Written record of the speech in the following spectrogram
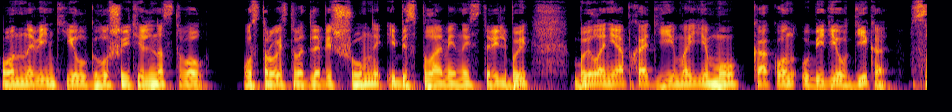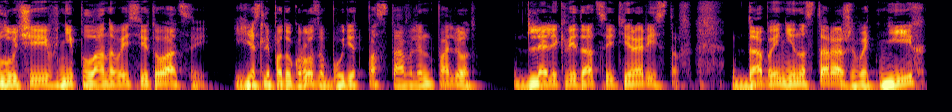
Он навинтил глушитель на ствол. Устройство для бесшумной и беспламенной стрельбы было необходимо ему, как он убедил Дика, в случае внеплановой ситуации, если под угрозу будет поставлен полет для ликвидации террористов, дабы не настораживать ни их,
